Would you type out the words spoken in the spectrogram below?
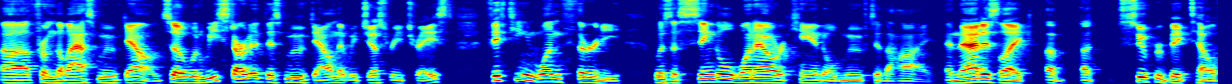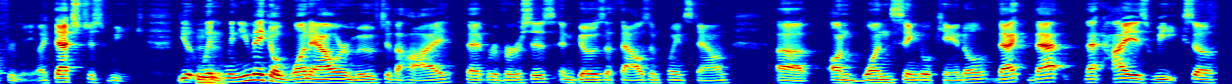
uh, from the last move down. So when we started this move down that we just retraced, fifteen one thirty was a single one hour candle move to the high, and that is like a, a super big tell for me. Like that's just weak. You mm-hmm. when when you make a one hour move to the high that reverses and goes a thousand points down uh, on one single candle that that that high is weak. So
